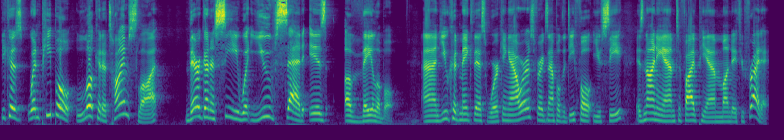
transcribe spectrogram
Because when people look at a time slot, they're going to see what you've said is available. And you could make this working hours. For example, the default you see is 9 a.m. to 5 p.m. Monday through Friday.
